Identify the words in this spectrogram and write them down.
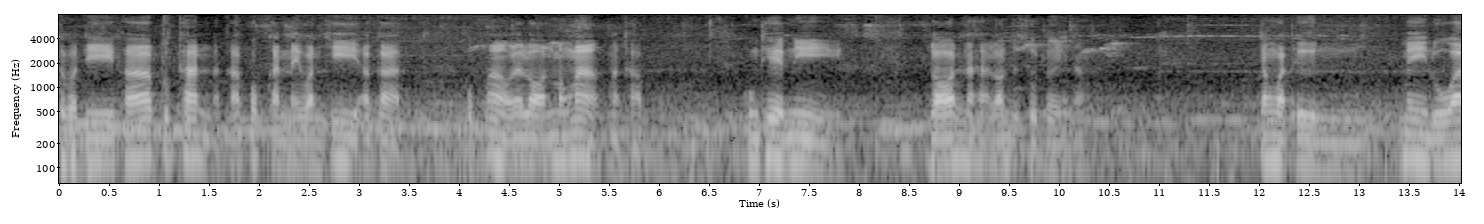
สวัสดีครับทุกท่านนะครับ พบกันในวันที่อากาศอบอ้าวและร้อนมาก ๆนะครับ กรุงเทพนี่ร้อนนะฮะร้อนสุดๆเลยนะ จังหวัดอื่นไม่รู้ว่า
